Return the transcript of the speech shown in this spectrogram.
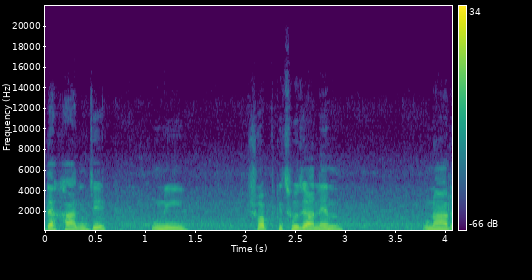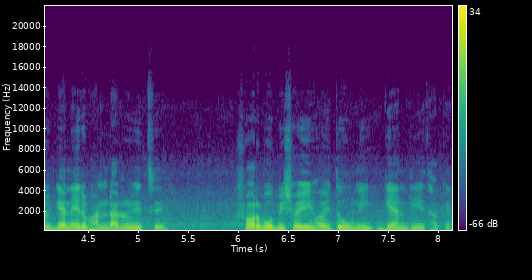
দেখান যে উনি সব কিছু জানেন ওনার জ্ঞানের ভাণ্ডার রয়েছে। সর্ব বিষয়েই হয়তো উনি জ্ঞান দিয়ে থাকেন।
